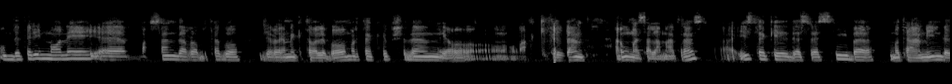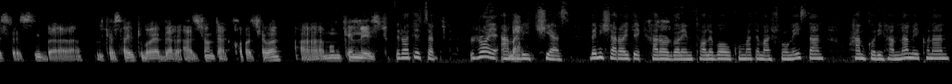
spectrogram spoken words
عمده ترین مانع مخصوصا در رابطه با جرایم که طالبا مرتکب شدن یا فعلا همون مسئله مطرح است. است که دسترسی به متهمین دسترسی به کسایی که باید در از جان تحقیقات شود ممکن نیست رای عملی بله. چی است؟ دمی شرایطی که قرار داریم طالبا حکومت مشروع نیستن همکاری هم نمی کنن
